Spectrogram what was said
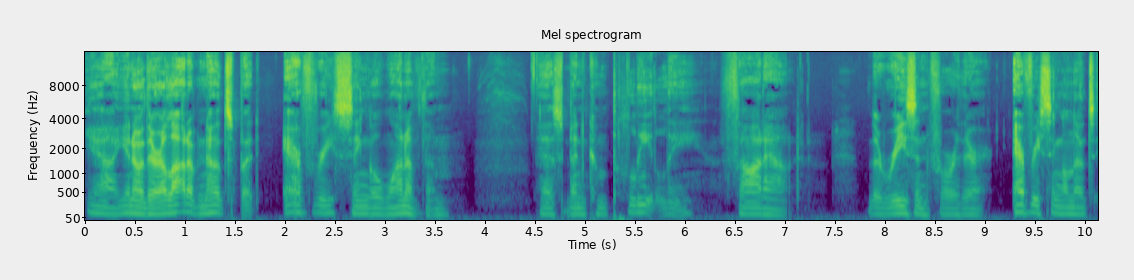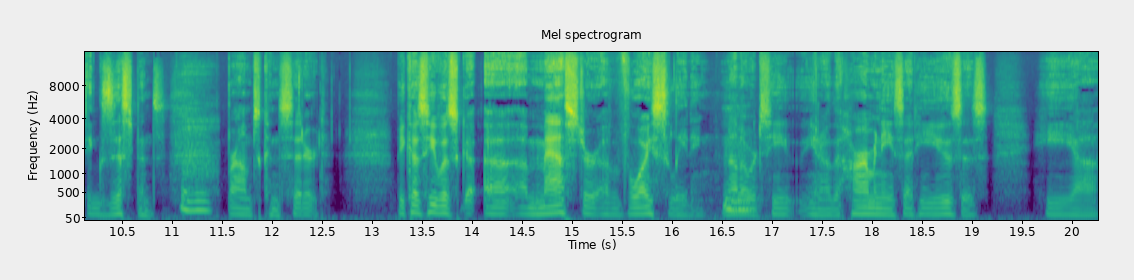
Yeah, you know, there are a lot of notes, but every single one of them has been completely thought out. The reason for their every single note's existence, Brahms considered. Because he was a, a master of voice leading. In other words, he, you know, the harmonies that he uses, he uh,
